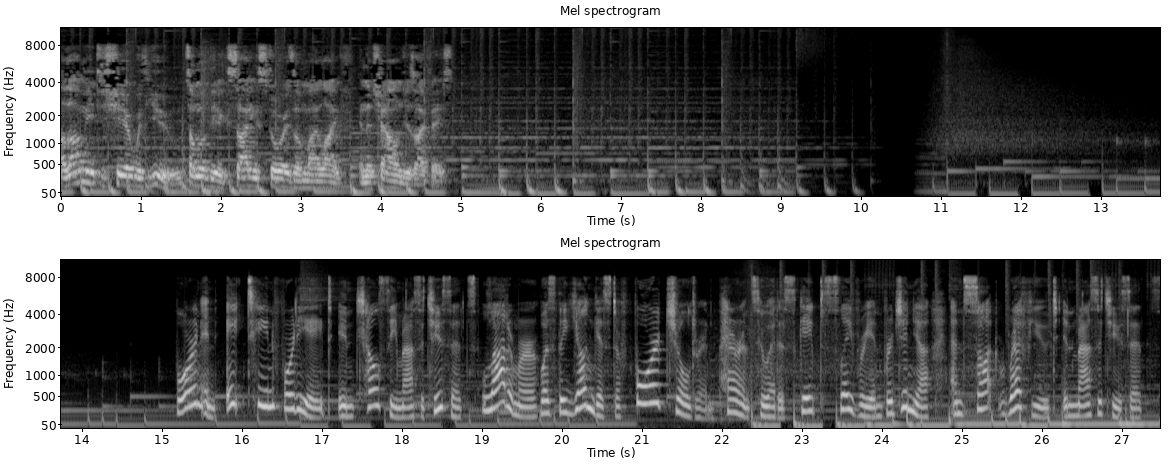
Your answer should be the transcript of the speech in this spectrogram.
Allow me to share with you some of the exciting stories of my life and the challenges I faced. Born in 1848 in Chelsea, Massachusetts, Latimer was the youngest of four children, parents who had escaped slavery in Virginia and sought refuge in Massachusetts.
